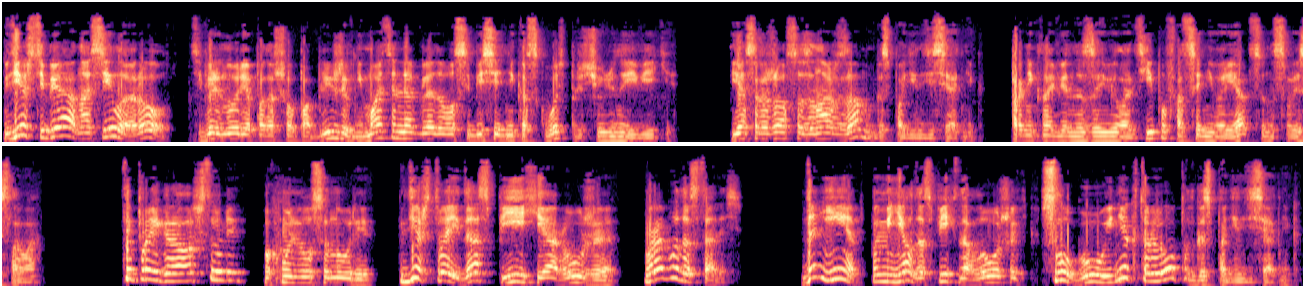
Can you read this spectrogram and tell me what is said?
«Где ж тебя носила, Ролл?» Теперь Нурия подошел поближе и внимательно оглядывал собеседника сквозь прищуренные веки. «Я сражался за наш замок, господин Десятник проникновенно заявил Антипов, оценивая реакцию на свои слова. «Ты проиграл, что ли?» – ухмыльнулся Нури. «Где ж твои доспехи, оружие? Врагу достались?» «Да нет, поменял доспех на лошадь, слугу и некоторый опыт, господин Десятник».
